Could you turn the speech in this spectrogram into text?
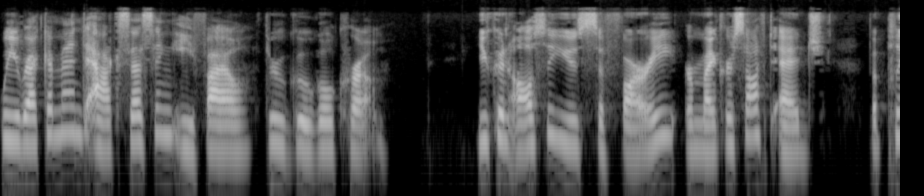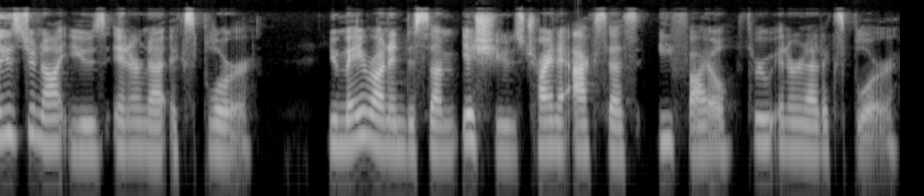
We recommend accessing eFile through Google Chrome. You can also use Safari or Microsoft Edge but please do not use Internet Explorer. You may run into some issues trying to access eFile through Internet Explorer.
